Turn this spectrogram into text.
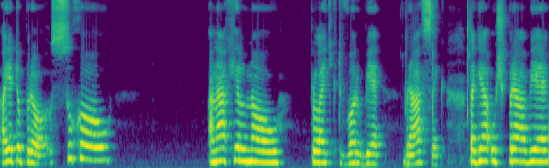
a je to pro suchou a náchylnou pleť k tvorbě vrásek. Tak já už právě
